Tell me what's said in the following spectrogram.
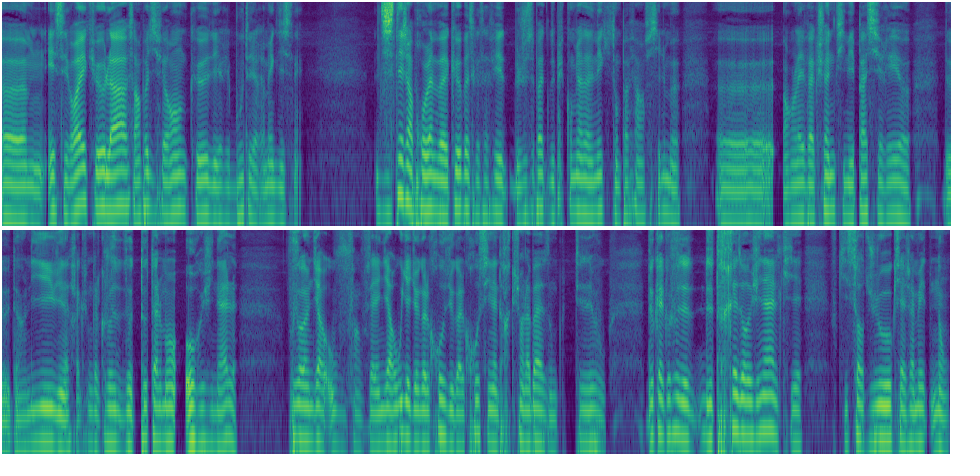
Euh, et c'est vrai que là, c'est un peu différent que les reboots et les remakes Disney. Disney, j'ai un problème avec eux parce que ça fait, je sais pas depuis combien d'années qu'ils n'ont pas fait un film euh, en live action qui n'est pas tiré euh, d'un livre, d'une attraction, quelque chose de totalement original. Vous allez me dire, enfin vous allez me dire, oui, il y a Jungle Cruise, Jungle Cruise c'est une attraction à la base, donc taisez-vous. De quelque chose de, très original qui est qui sort du lot, qui a jamais. Non,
